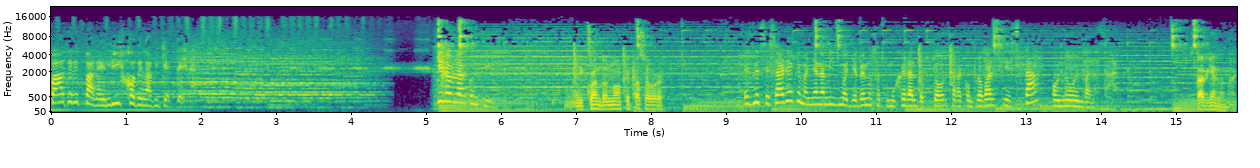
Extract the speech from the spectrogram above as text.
padre para el hijo de la billetera. Quiero hablar contigo. ¿Y cuándo no? ¿Qué pasa ahora? Es necesario que mañana mismo llevemos a tu mujer al doctor para comprobar si está o no embarazada. Está bien, mamá.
